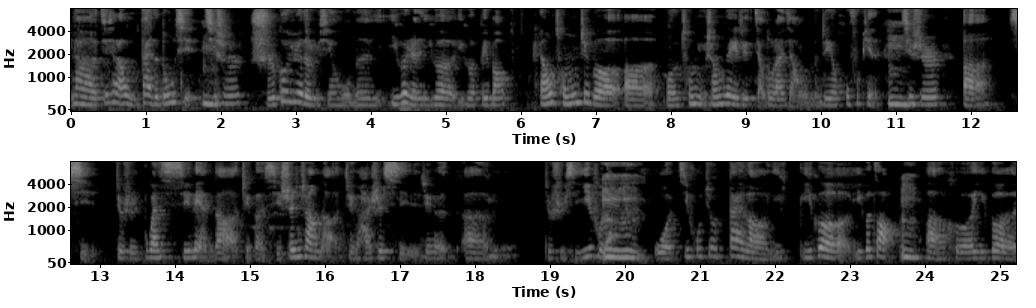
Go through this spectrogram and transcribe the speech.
那接下来我们带的东西，其嗯。实十个月的旅行，我们一个人一个一个背包。然后从这个呃，我从女生的这个角度来讲，我们这些护肤品，嗯。其实呃洗就是不管洗脸的这个、洗身上的这个，还是洗这个呃就是洗衣服的，嗯。我几乎就带了一一个一个皂，嗯。呃和一个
